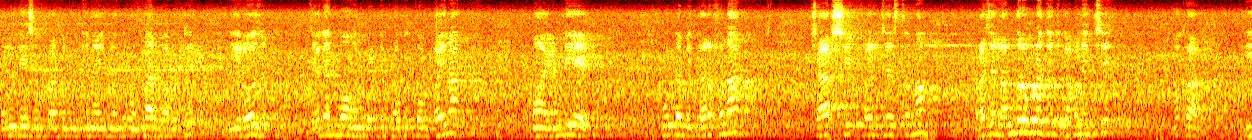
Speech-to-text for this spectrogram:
తెలుగుదేశం పార్టీ ముఖ్య నాయకులు అందరూ ఉన్నారు కాబట్టి ఈరోజు జగన్మోహన్ రెడ్డి ప్రభుత్వం పైన మా ఎన్డీఏ కూటమి తరఫున ఛార్జ్ షీట్ ఫైల్ చేస్తున్నాం. ప్రజలందరూ కూడా దీన్ని గమనించి ఒక ఈ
